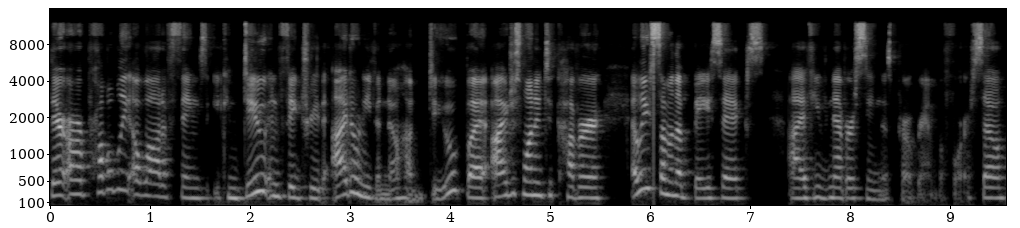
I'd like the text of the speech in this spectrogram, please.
There are probably a lot of things that you can do in Figtree that I don't even know how to do, but I just wanted to cover at least some of the basics uh, if you've never seen this program before. So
